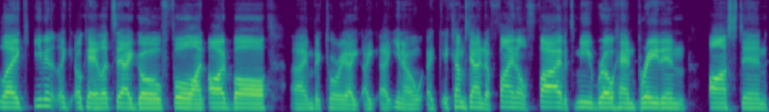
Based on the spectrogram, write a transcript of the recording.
like even like okay, let's say I go full on oddball. I'm Victoria. I, I, I you know, I, it comes down to final five. It's me, Rohan, Breydon, Austin.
